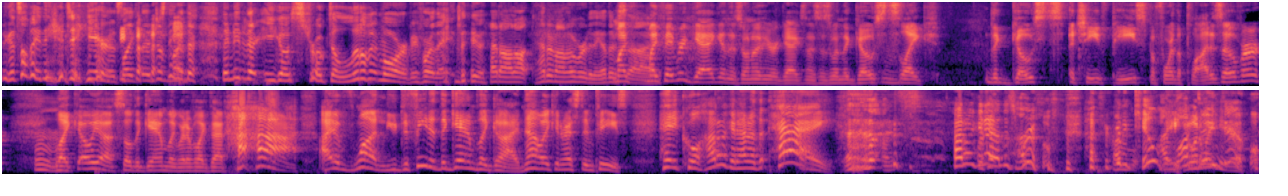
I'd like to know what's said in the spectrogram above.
Like that's all they needed to hear. It's like they just needed their they needed their ego stroked a little bit more before they, they head on headed on over to the other my, side. my favorite gag in this, one of your favorite gags in this is when the ghosts like the ghosts achieve peace before the plot is over. Like, oh yeah, so the gambling, whatever, like that. Ha ha! I have won. You defeated the gambling guy. Now I can rest in peace. Hey, cool. How do I get out of the? Hey, how do I get out of this room? They're gonna kill I'm me. What do I here. do?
